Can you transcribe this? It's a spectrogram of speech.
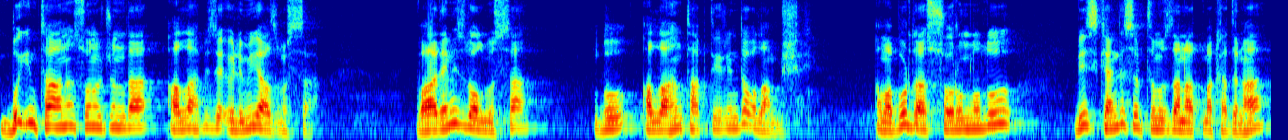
bu imtihanın sonucunda Allah bize ölümü yazmışsa, vademiz dolmuşsa, bu Allah'ın takdirinde olan bir şey. Ama burada sorumluluğu biz kendi sırtımızdan atmak adına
